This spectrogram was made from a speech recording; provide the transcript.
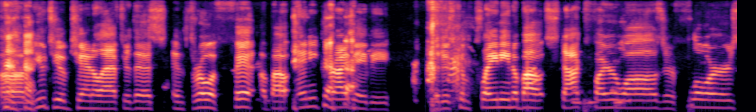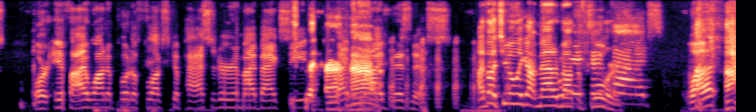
um, YouTube channel after this and throw a fit about any crybaby that is complaining about stock firewalls or floors, or if I want to put a flux capacitor in my back seat, that's my business. I thought you only got mad about the floors. What? I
